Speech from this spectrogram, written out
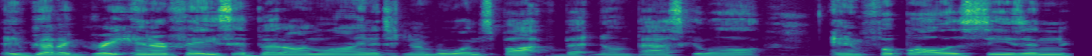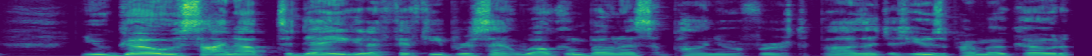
They've got a great interface at Bet Online. It's a number one spot for betting on basketball and football this season. You go sign up today, get a 50% welcome bonus upon your first deposit. Just use the promo code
